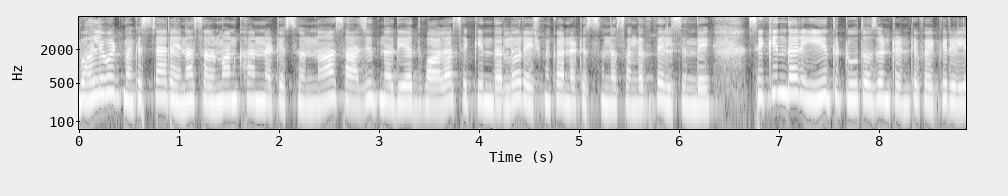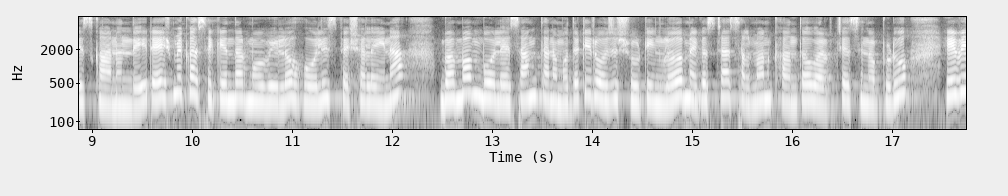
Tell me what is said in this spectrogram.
బాలీవుడ్ మెగాస్టార్ అయిన సల్మాన్ ఖాన్ నటిస్తున్న సాజిద్ నదియా ద్వాలా సికిందర్లో రేష్మిక నటిస్తున్న సంగతి తెలిసిందే. Sikandar Eid two thousand twenty ఫైవ్కి రిలీజ్ కానుంది. రేష్మిక సికిందర్ మూవీలో హోలీ స్పెషల్ అయిన బంబం బోలే సాంగ్ తన మొదటి రోజు షూటింగ్ చిత్రంలో మెగాస్టార్ సల్మాన్ ఖాన్తో వర్క్ చేసినప్పుడు ఇవి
